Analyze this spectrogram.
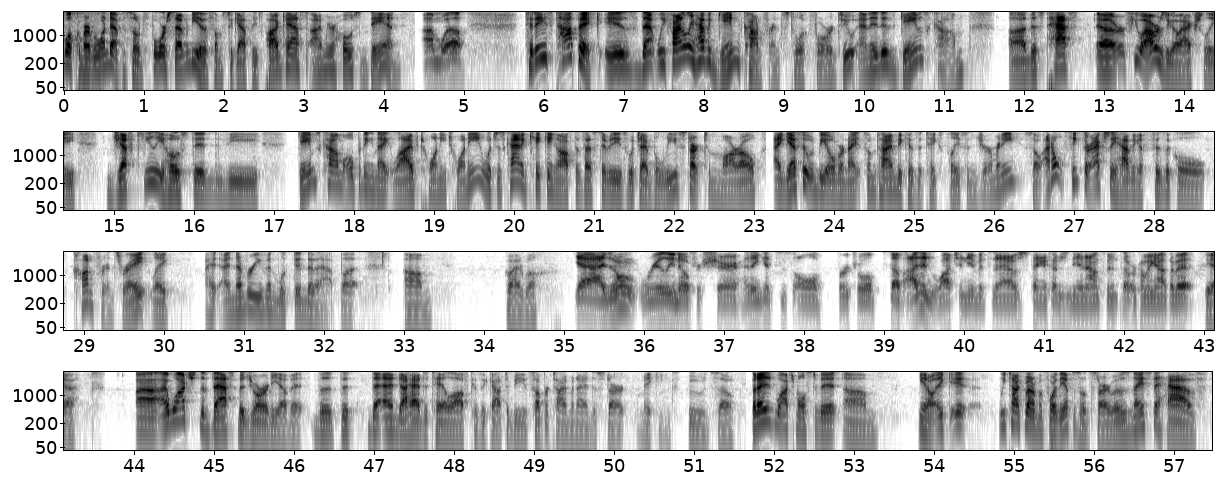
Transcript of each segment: Welcome, everyone, to episode 470 of the Thumbstick Athletes Podcast. I'm your host, Dan. I'm well. Today's topic is that we finally have a game conference to look forward to, and it is Gamescom. Uh, this past, uh, a few hours ago, actually, Geoff Keighley hosted the Gamescom Opening Night Live 2020, which is kind of kicking off the festivities, which I believe start tomorrow. I guess it would be overnight sometime because it takes place in Germany. So I don't think they're actually having a physical conference, right? Like, I, I never even looked into that, but um, go ahead, Will. Yeah, I don't really know for sure. I think it's just all virtual stuff. I didn't watch any of it today. I was just paying attention to the announcements that were coming out of it. Yeah. Uh, I watched the vast majority of it. The the the end I had to tail off because it got to be supper time and I had to start making food. So, but I did watch most of it. Um, you know, it, it we talked about it before the episode started, but it was nice to have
